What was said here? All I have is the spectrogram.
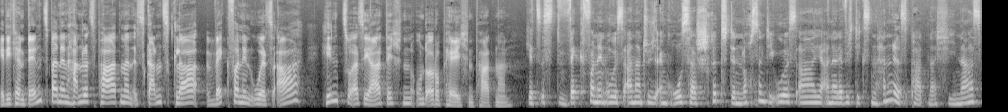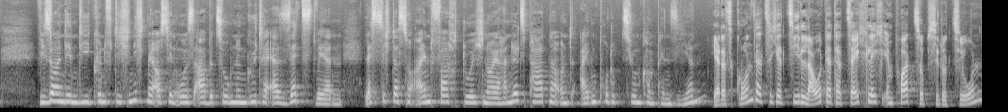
Ja, die Tendenz bei den Handelspartnern ist ganz klar weg von den USA hin zu asiatischen und europäischen Partnern. Jetzt ist weg von den USA natürlich ein großer Schritt, denn noch sind die USA ja einer der wichtigsten Handelspartner Chinas. Wie sollen denn die künftig nicht mehr aus den USA bezogenen Güter ersetzt werden? Lässt sich das so einfach durch neue Handelspartner und Eigenproduktion kompensieren? Ja, das grundsätzliche Ziel lautet tatsächlich Importsubstitution.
